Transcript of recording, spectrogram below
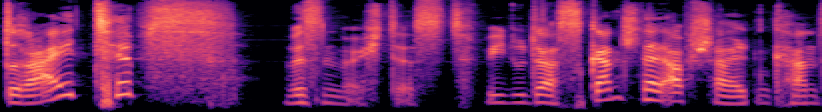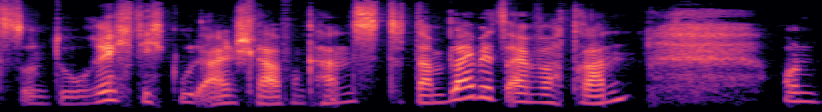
drei Tipps wissen möchtest, wie du das ganz schnell abschalten kannst und du richtig gut einschlafen kannst, dann bleib jetzt einfach dran. Und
